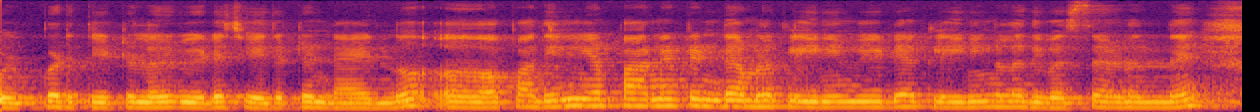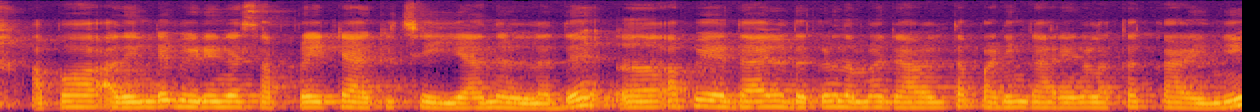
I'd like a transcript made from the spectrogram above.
ഉൾപ്പെടുത്തിയിട്ടുള്ള ഒരു വീഡിയോ ചെയ്തിട്ടുണ്ടായിരുന്നു. അപ്പോൾ അതിൽ ഞാൻ പറഞ്ഞിട്ടുണ്ട് നമ്മൾ ക്ലീനിങ് വീഡിയോ ക്ലീനിങ് ഉള്ള ദിവസമാണെന്ന്. അപ്പോൾ അതിന്റെ വീഡിയോ ഞാൻ സെപ്പറേറ്റ് ആക്കി ചെയ്യാന്നുള്ളത്. അപ്പോൾ ഏതായാലും ഇതൊക്കെ നമ്മൾ രാവിലത്തെ പണിയും കാര്യങ്ങളൊക്കെ കഴിഞ്ഞ്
